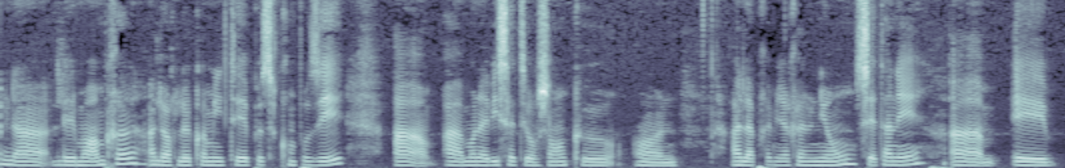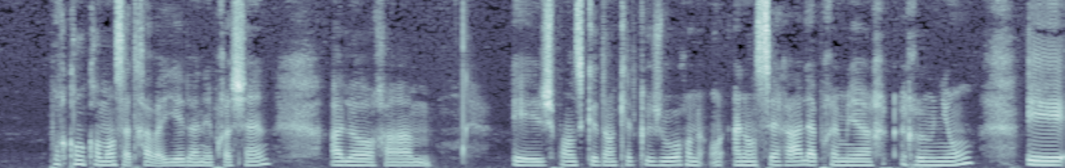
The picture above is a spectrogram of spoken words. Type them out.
une, les membres, alors le comité peut se composer à, à mon avis, c'est urgent que on à la première réunion cette année euh, et pour qu'on commence à travailler l'année prochaine. Alors, euh, et je pense que dans quelques jours, on, annoncera la première réunion. Et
